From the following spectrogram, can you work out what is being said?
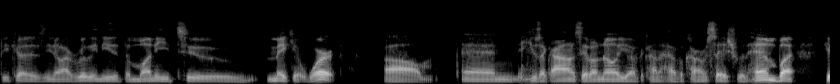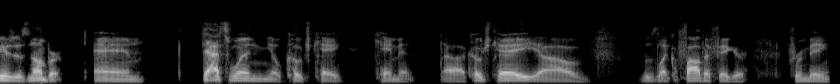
Because you know, I really needed the money to make it work. Um, and he was like, "I honestly don't know. You have to kind of have a conversation with him, but here's his number." And that's when you know Coach K came in. Uh, Coach K uh, was like a father figure for me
